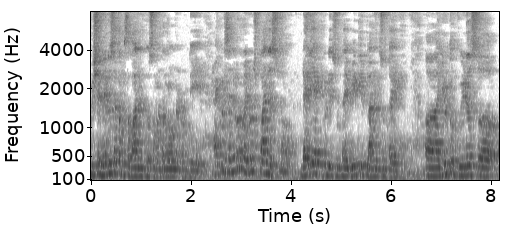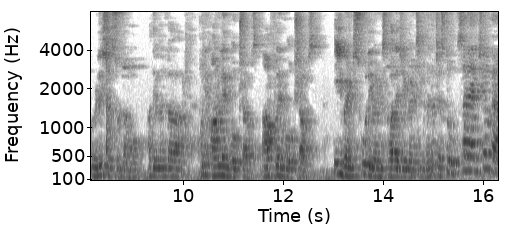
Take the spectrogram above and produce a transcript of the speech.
విషయం నేను శాతం సమాజం కోసం అంటలో ఉన్నటువంటి యాక్టివిటీస్ అన్ని కూడా మనం ఇక్కడ ప్లాన్ చేస్తున్నాము. డైలీ యాక్టివిటీస్ ఉంటాయి వీక్లీ ప్లానింగ్స్ ఉంటాయి. యూట్యూబ్ వీడియోస్ రిలీజ్ చేస్తుంటాము. అదేవిధంగా కొన్ని online workshops offline workshops events school events college events ఈ విధంగా చేస్తూ సార్ యాక్చువల్గా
